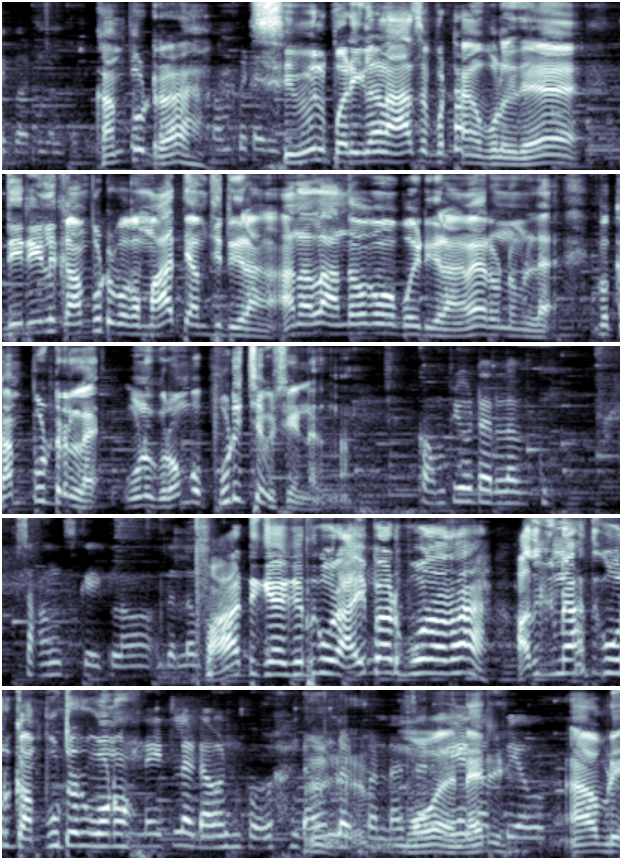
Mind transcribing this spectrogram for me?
டிபார்ட்மெண்ட் கம்ப்யூட்டர் சிவில் படிக்கலாம்னு ஆசைப்பட்டாங்க பொழுது திடீர்னு கம்ப்யூட்டர் பக்கம் மாற்றி அமைச்சிட்டு இருக்கிறாங்க அதனால அந்த பக்கமாக போயிட்டு இருக்கிறாங்க வேற ஒன்றும் இல்லை இப்போ கம்ப்யூட்டரில் உனக்கு ரொம்ப பிடிச்ச விஷயம் என்னதுண்ணா கம்ப்யூட்டரில் சாங்ஸ் கேட்கலாம் அதெல்லாம் பாட்டு கேட்கறதுக்கு ஒரு ஐபேட் போதாதா? அதுக்கு நேரத்துக்கு ஒரு கம்ப்யூட்டர் வேணும். நெட்டில் டவுன் போ டவுன்லோட் பண்ணலாம் அப்படி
